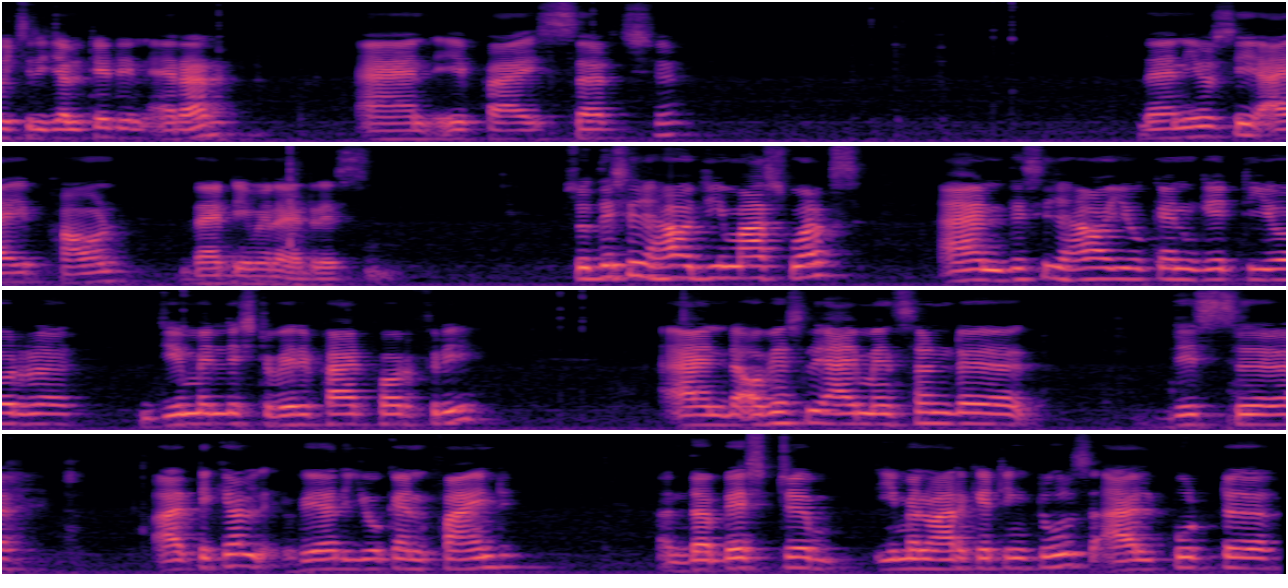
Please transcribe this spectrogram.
which resulted in error. And if I search then you see I found that email address. So this is how GMass works. And this is how you can get your uh, Gmail list verified for free. And obviously I mentioned uh, this uh, article where you can find the best uh, email marketing tools. I'll put uh,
